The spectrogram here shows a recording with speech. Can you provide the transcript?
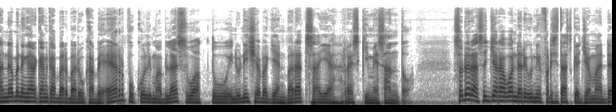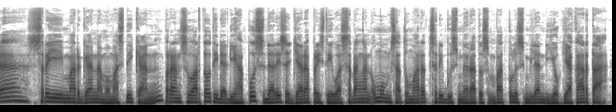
Anda mendengarkan kabar baru KBR pukul 15 waktu Indonesia bagian Barat, saya Reski Mesanto. Saudara sejarawan dari Universitas Gajah Mada, Sri Margana memastikan peran Soeharto tidak dihapus dari sejarah peristiwa serangan umum 1 Maret 1949 di Yogyakarta.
